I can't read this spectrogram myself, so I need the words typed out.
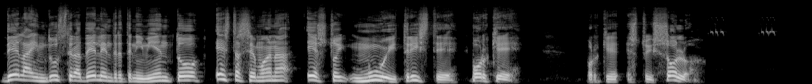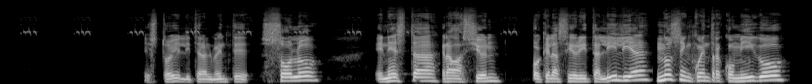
de la industria del entretenimiento. Esta semana estoy muy triste. ¿Por qué? Porque estoy solo. Estoy literalmente solo en esta grabación porque la señorita Lilia no se encuentra conmigo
